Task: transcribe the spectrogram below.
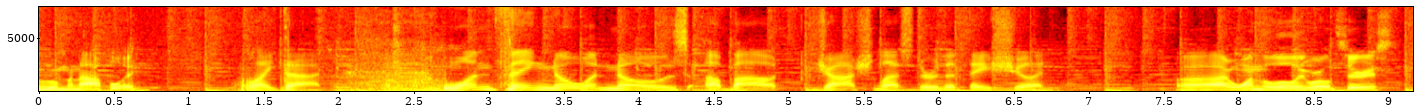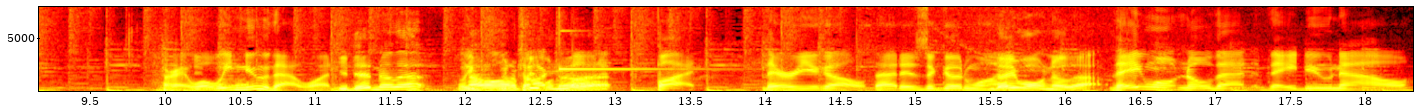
Ooh, Monopoly. I like that. One thing no one knows about Josh Lester that they should. Uh, I won the Lily World Series. All right, well, we knew that one. You did know that? We, Not a lot of people talked know about that. it. But there you go. That is a good one. They won't know that. They won't know that. They do now.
